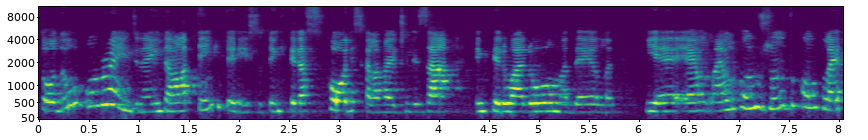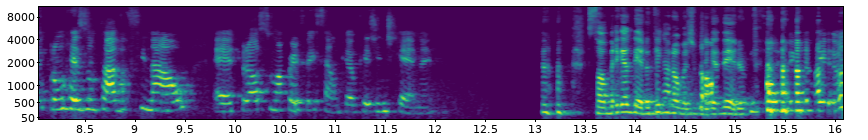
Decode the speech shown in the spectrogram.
todo um brand, né? Então ela tem que ter isso, tem que ter as cores que ela vai utilizar, tem que ter o aroma dela. E é, é, um, é um, conjunto completo para um resultado final é, próximo à perfeição, que é o que a gente quer, né? Só o brigadeiro, tem aroma de brigadeiro? Só o brigadeiro.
